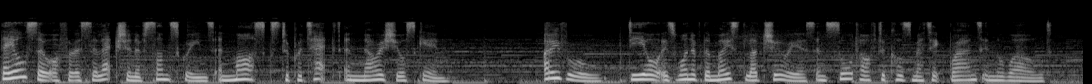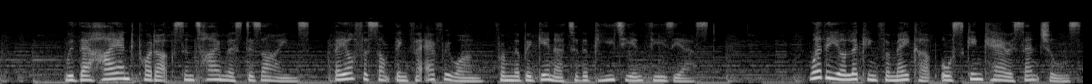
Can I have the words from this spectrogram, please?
They also offer a selection of sunscreens and masks to protect and nourish your skin. Overall, Dior is one of the most luxurious and sought-after cosmetic brands in the world. With their high-end products and timeless designs, they offer something for everyone, from the beginner to the beauty enthusiast. Whether you're looking for makeup or skincare essentials,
